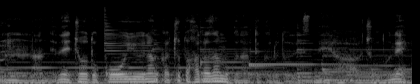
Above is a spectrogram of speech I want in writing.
うん、なんでねちょうどこういうなんかちょっと肌寒くなってくるとですねあちょうどね、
